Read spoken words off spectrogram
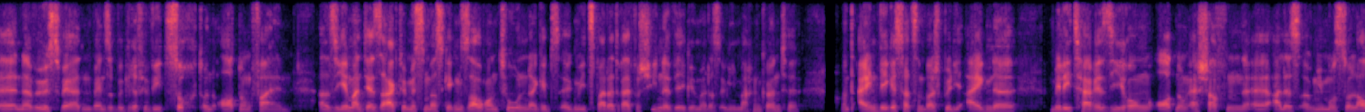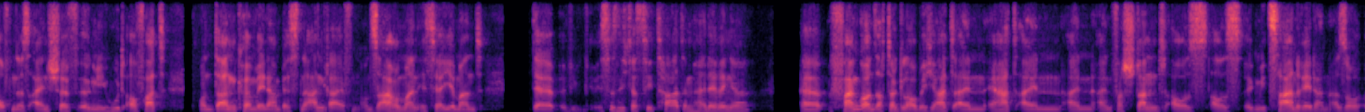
äh, nervös werden, wenn so Begriffe wie Zucht und Ordnung fallen. Also jemand, der sagt, wir müssen was gegen Sauron tun, da gibt es irgendwie zwei oder drei verschiedene Wege, wie man das irgendwie machen könnte. Und ein Weg ist halt zum Beispiel die eigene Militarisierung, Ordnung erschaffen, äh, alles irgendwie muss so laufen, dass ein Chef irgendwie Hut auf hat und dann können wir ihn am besten angreifen. Und Saruman ist ja jemand, der, ist das nicht das Zitat im Herr der Ringe? Äh, Fangorn sagt er, glaube ich, er hat einen, er hat einen, Verstand aus, aus irgendwie Zahnrädern. Also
